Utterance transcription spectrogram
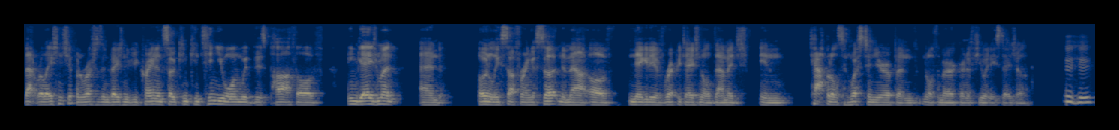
that relationship and Russia's invasion of Ukraine. And so can continue on with this path of engagement and only suffering a certain amount of negative reputational damage in capitals in Western Europe and North America and a few in East Asia. Mm-hmm.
